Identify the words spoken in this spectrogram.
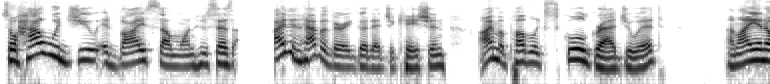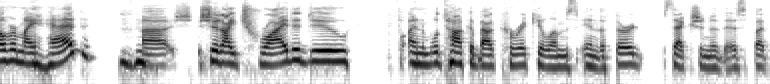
So how would you advise someone who says, I didn't have a very good education. I'm a public school graduate. Am I in over my head? Mm-hmm. Uh, sh- should I try to do and we'll talk about curriculums in the third section of this, but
